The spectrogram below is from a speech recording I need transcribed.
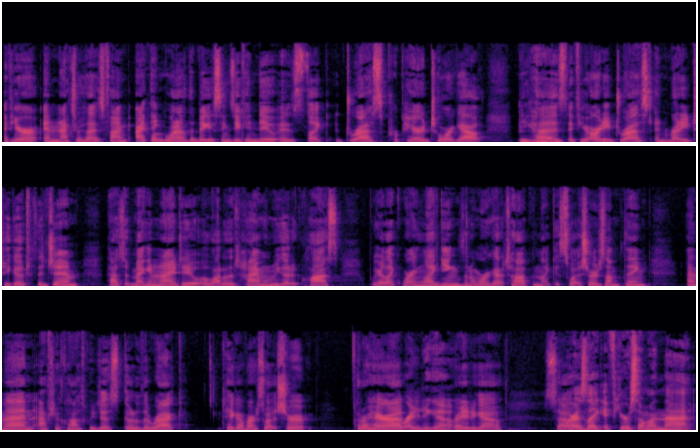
if you're in an exercise funk, I think one of the biggest things you can do is like dress prepared to work out because mm-hmm. if you're already dressed and ready to go to the gym, that's what Megan and I do a lot of the time when we go to class. We are like wearing leggings and a workout top and like a sweatshirt or something, and then after class we just go to the rec, take off our sweatshirt, put our hair up, ready to go. ready to go. So Whereas like if you're someone that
